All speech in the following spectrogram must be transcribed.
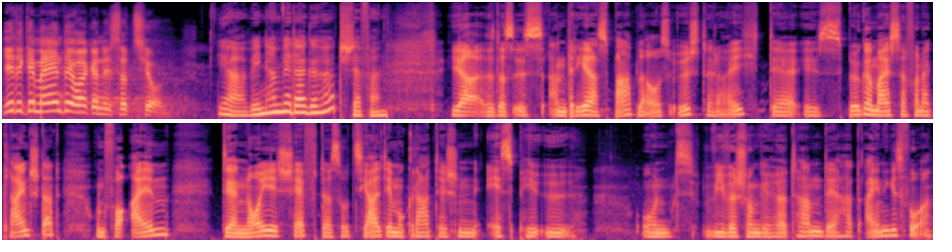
jede Gemeindeorganisation. Ja, wen haben wir da gehört, Stefan? Ja, also das ist Andreas Babler aus Österreich. Der ist Bürgermeister von einer Kleinstadt und vor allem der neue Chef der sozialdemokratischen SPÖ. Und wie wir schon gehört haben, der hat einiges vor.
